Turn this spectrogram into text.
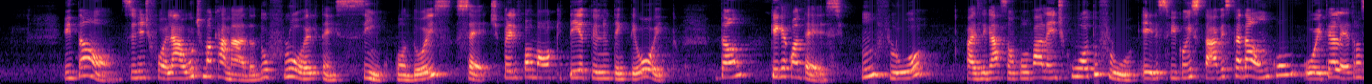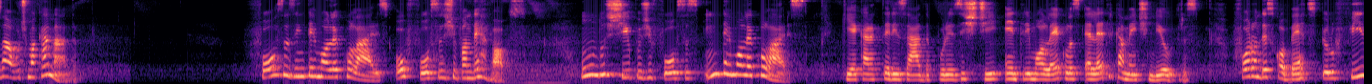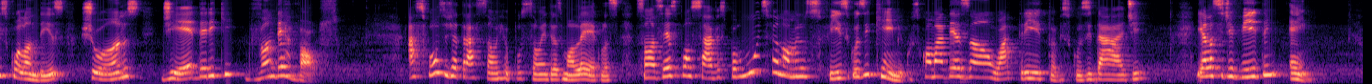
Então, se a gente for olhar a última camada do flúor, ele tem 5 com 2, 7. Para ele formar o octeto, ele não tem que ter 8? Então, o que, que acontece? Um flúor faz ligação covalente com outro flúor. Eles ficam estáveis, cada um com oito elétrons na última camada. Forças intermoleculares ou forças de Van der Waals. Um dos tipos de forças intermoleculares, que é caracterizada por existir entre moléculas eletricamente neutras, foram descobertos pelo físico holandês Johannes Diederik van der Waals. As forças de atração e repulsão entre as moléculas são as responsáveis por muitos fenômenos físicos e químicos, como a adesão, o atrito, a viscosidade. E elas se dividem em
